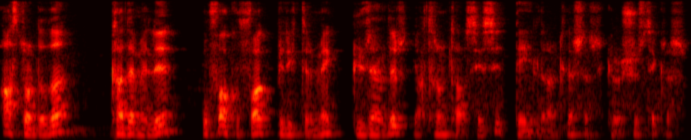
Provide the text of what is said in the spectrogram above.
Astor'da da kademeli ufak ufak biriktirmek güzeldir. Yatırım tavsiyesi değildir arkadaşlar. Görüşürüz tekrar.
